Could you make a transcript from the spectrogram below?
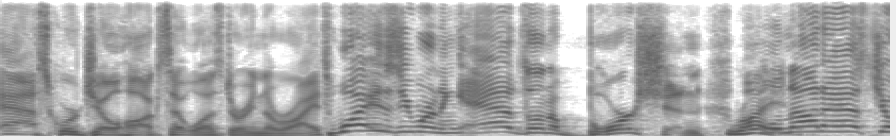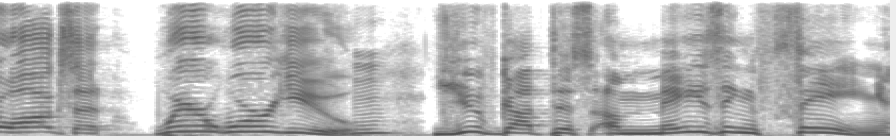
Ask where Joe Hogsett was during the riots. Why is he running ads on abortion? Right. will not ask Joe Hogsett where were you? Mm-hmm. You've got this amazing thing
